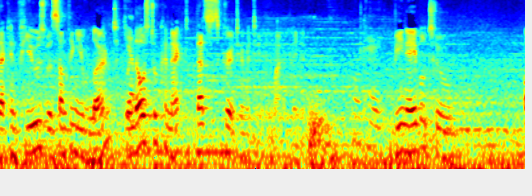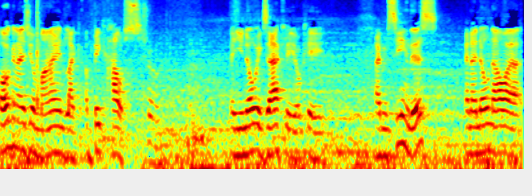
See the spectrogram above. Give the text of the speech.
that can fuse with something you've learned, when those two connect, that's creativity, in my opinion. Okay. Being able to organize your mind like a big house. True. And you know exactly, okay, I'm seeing this, and I know now uh,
